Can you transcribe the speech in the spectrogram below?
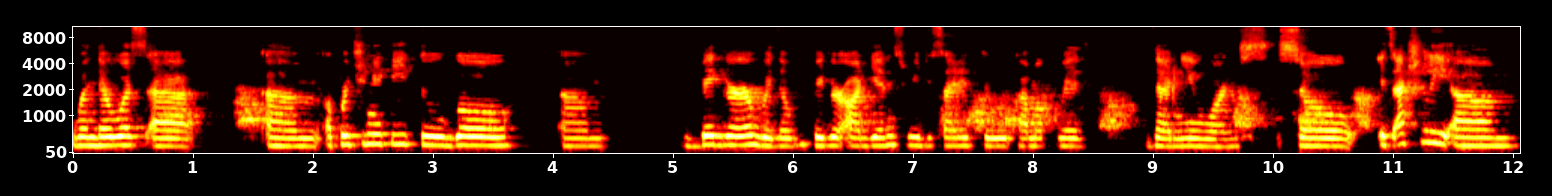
when there was a um, opportunity to go um, bigger with a bigger audience, we decided to come up with the new ones. So it's actually um,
